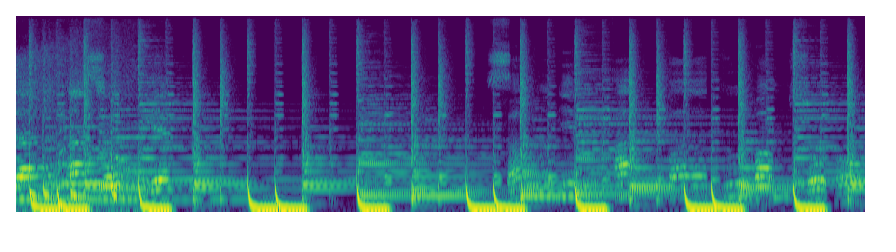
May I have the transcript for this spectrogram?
bisa asungin Salgin apa tuh bam soho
